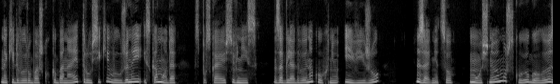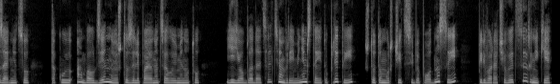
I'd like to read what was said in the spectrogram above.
накидываю рубашку кабана и трусики, выуженные из комода. Спускаюсь вниз. Заглядываю на кухню и вижу... задницу. Мощную мужскую голую задницу. Такую обалденную, что залипаю на целую минуту. Ее обладатель тем временем стоит у плиты, что-то мурчит себе под нос и переворачивает сырники.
